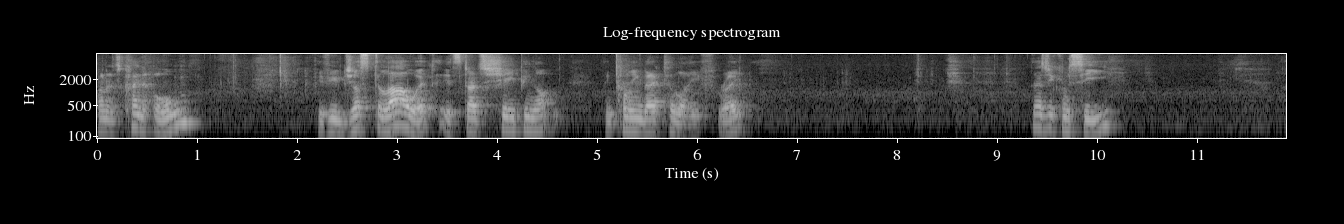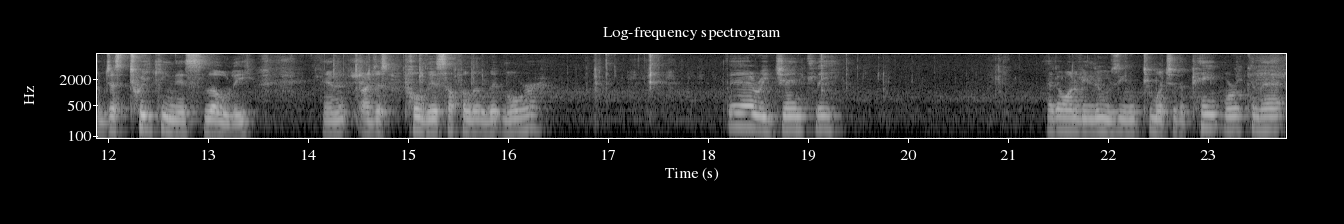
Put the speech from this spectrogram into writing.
on its kind of own. If you just allow it, it starts shaping up and coming back to life, right? As you can see, I'm just tweaking this slowly and I'll just pull this up a little bit more. Very gently. I don't want to be losing too much of the paintwork in that.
